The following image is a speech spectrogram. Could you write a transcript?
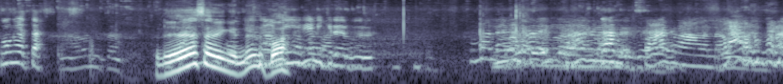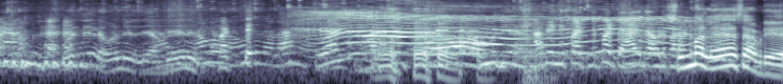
போங்க? அத்தா. லேசா வைங்க. என்ன பா பட்டு. சும்மா லேசா அப்படியே.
